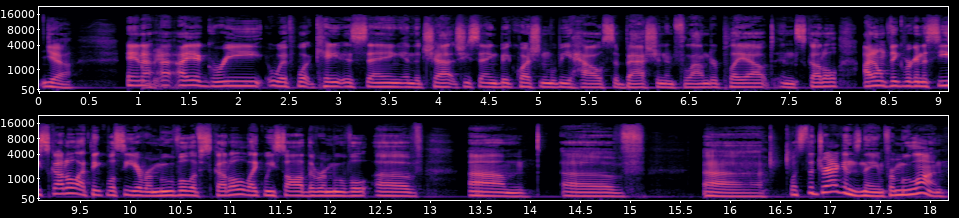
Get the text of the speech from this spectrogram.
Yeah. And I, I agree with what Kate is saying in the chat. She's saying big question will be how Sebastian and Flounder play out in Scuttle. I don't think we're going to see Scuttle. I think we'll see a removal of Scuttle, like we saw the removal of um of uh what's the dragon's name from Mulan?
